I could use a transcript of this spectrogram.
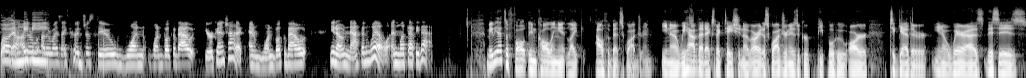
Well, You know, and other- maybe otherwise I could just do one one book about Yrica and Chadic and one book about you know Nath and Wyl and let that be that. maybe that's a fault in calling it like alphabet squadron you know we have that expectation of all right a squadron is a group of people who are together you know whereas this is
